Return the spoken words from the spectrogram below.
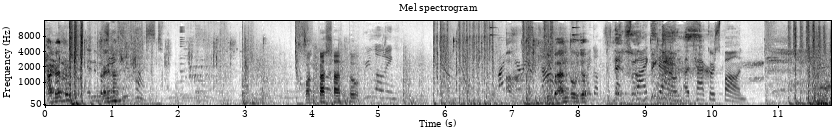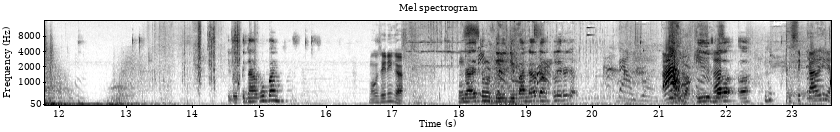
Ada tuh. Rena. Konkas satu. Dibantu, spike. Spike down. Attacker spawn. Hidupin aku, Pan. Mau ke sini nggak? Enggak itu di di panda udah clear, one. Ah. Iba, oh. Fisik kali ya.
